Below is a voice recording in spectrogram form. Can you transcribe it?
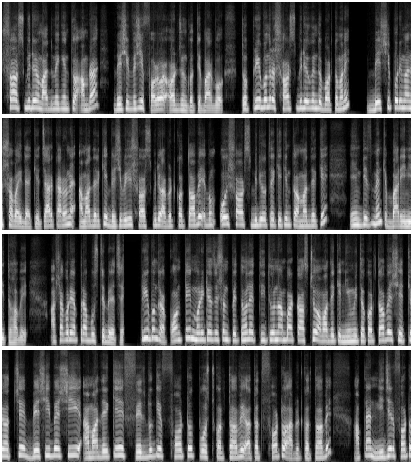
শর্টস ভিডিওর মাধ্যমে কিন্তু আমরা বেশি বেশি ফলোয়ার অর্জন করতে পারব। তো প্রিয় বন্ধুরা শর্টস ভিডিও কিন্তু বর্তমানে বেশি পরিমাণ সবাই দেখে, যার কারণে আমাদেরকে বেশি বেশি শর্টস ভিডিও আপলোড করতে হবে এবং ওই শর্টস ভিডিও থেকে কিন্তু আমাদেরকে এঙ্গেজমেন্ট বাড়িয়ে নিতে হবে। আশা করি আপনারা বুঝতে পেরেছে প্রিয় বন্ধুরা কন্টেন্ট মনিটাইজেশন পেতে হলে তৃতীয় নাম্বার কাজটিও আমাদেরকে নিয়মিত করতে হবে। সেটি হচ্ছে বেশি বেশি আমাদেরকে ফেসবুকে ফটো পোস্ট করতে হবে, অর্থাৎ ফটো আপলোড করতে হবে। আপনার নিজের ফটো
